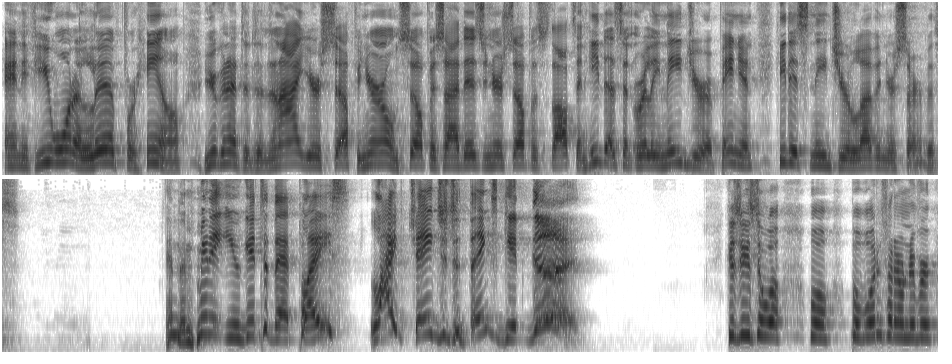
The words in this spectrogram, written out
And if you want to live for Him, you're going to have to deny yourself and your own selfish ideas and your selfish thoughts. And He doesn't really need your opinion, He just needs your love and your service. And the minute you get to that place, life changes and things get good. Because you say, well, well, but what if I don't ever,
